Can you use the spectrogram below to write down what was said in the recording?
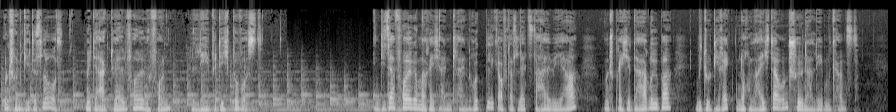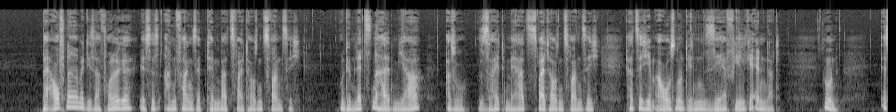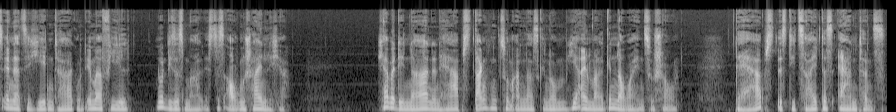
Und schon geht es los mit der aktuellen Folge von Lebe dich bewusst. In dieser Folge mache ich einen kleinen Rückblick auf das letzte halbe Jahr und spreche darüber, wie du direkt noch leichter und schöner leben kannst. Bei Aufnahme dieser Folge ist es Anfang September 2020 und im letzten halben Jahr, also seit März 2020, hat sich im Außen und Innen sehr viel geändert. Nun, es ändert sich jeden Tag und immer viel, nur dieses Mal ist es augenscheinlicher. Ich habe den nahenden Herbst dankend zum Anlass genommen, hier einmal genauer hinzuschauen. Der Herbst ist die Zeit des Erntens.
